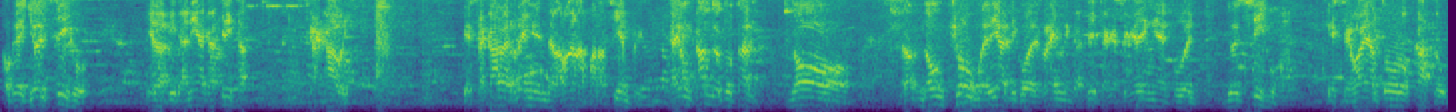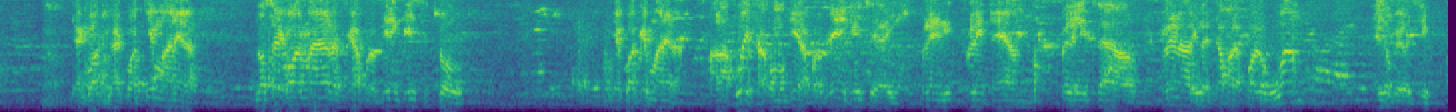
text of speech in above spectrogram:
Ok, yo exijo que la tiranía castrista se acabe. Que se acabe el régimen de La Habana para siempre. Que haya un cambio total. No, no un show mediático del régimen castrista que se queden en el poder. Yo exijo que se vayan todos los castros de, cualquier manera. No sé de cuál manera sea, pero tienen que irse todos. De cualquier manera. A la fuerza como quiera, pero tienen que irse de ahí. Eh, plena libertad para el pueblo cubano es lo que yo exijo.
